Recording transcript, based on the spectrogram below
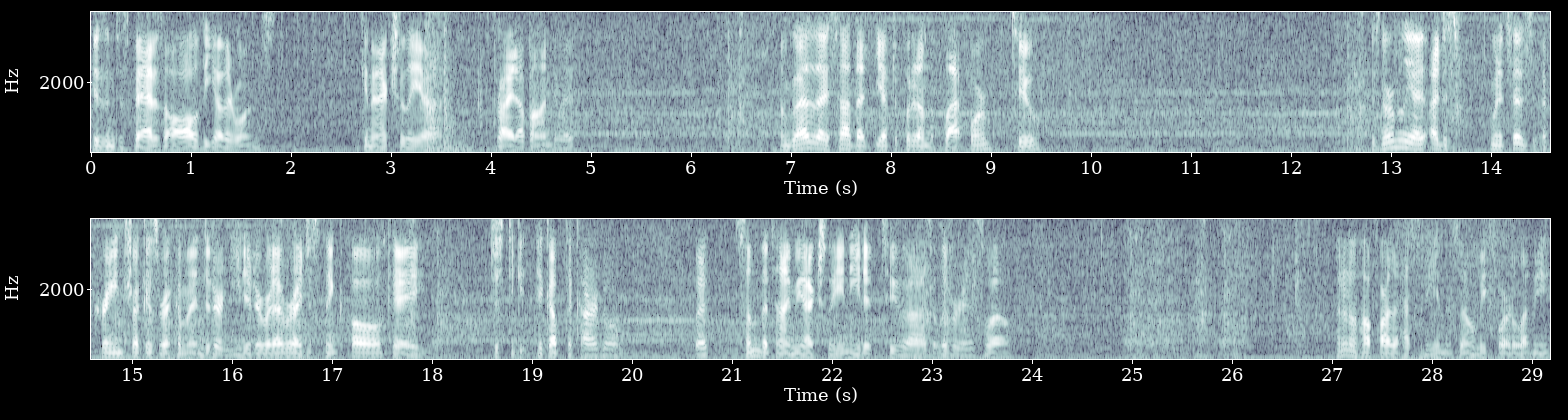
isn't as bad as all of the other ones. You can actually uh, ride up onto it. I'm glad that I saw that you have to put it on the platform, too. Because normally I, I just, when it says a crane truck is recommended or needed or whatever, I just think, oh, okay, just to get, pick up the cargo. But some of the time you actually need it to uh, deliver it as well. I don't know how far that has to be in the zone before it'll let me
